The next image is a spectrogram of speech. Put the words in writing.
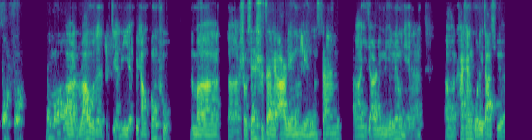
教授。那么 Ravel 的简历也非常丰富。那么呃，首先是在二零零三。啊，以及二零零六年，呃，喀山国立大学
